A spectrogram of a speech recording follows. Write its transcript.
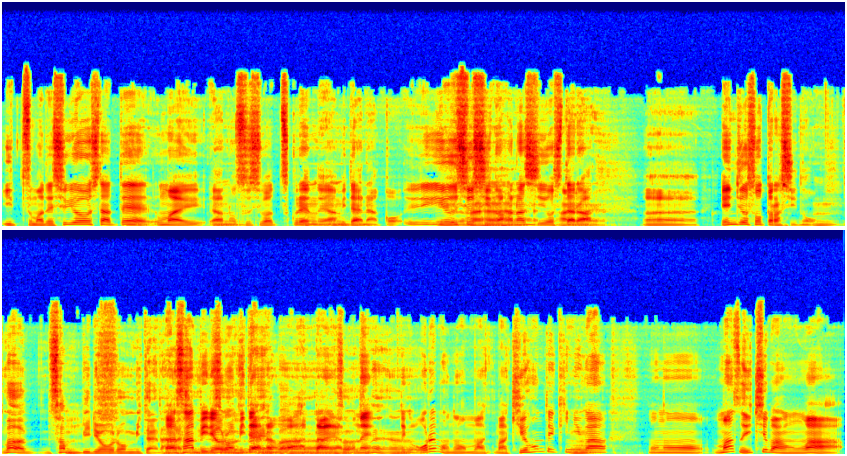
いつまで修行したって、うまいあの寿司は作れんのや、みたいなこういう趣旨の話をしたら炎上しとったらしいの。うん。まあ賛否両論みたいな賛否両論みたいなのがあったんやろうね。そうですで俺もの、まあ、まあ基本的には、そのまず一番は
